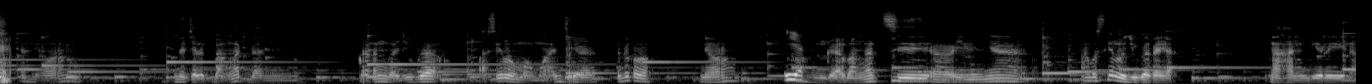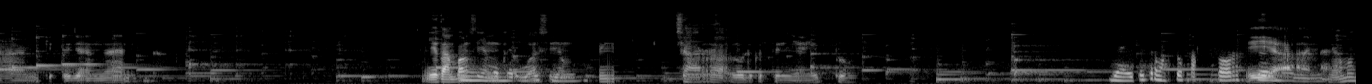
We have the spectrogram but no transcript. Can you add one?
Eh, nih orang nggak jelek banget dan kadang nggak juga. Pasti lu mau mau aja. Tapi kalau ini orang Iya. "Ah, nggak banget sih eh, ininya. Kan pasti lu juga kayak nahan diri nahan gitu jangan. Gitu. ya tampang sih yang Hmm, bener kedua juga sih yang cara lu deketinnya itu. Ya itu termasuk faktor Iya. kenyamanan. nyaman.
